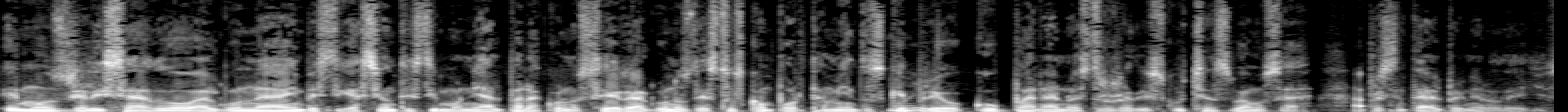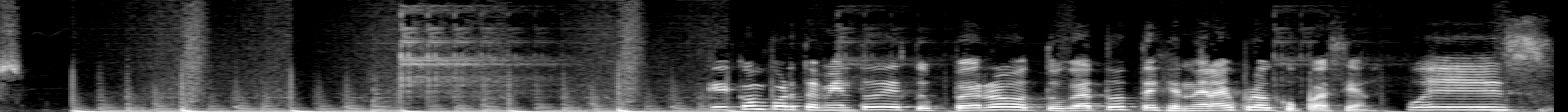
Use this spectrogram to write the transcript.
Hemos realizado alguna investigación testimonial para conocer algunos de estos comportamientos que preocupan a nuestros radioescuchas. Vamos a, a presentar el primero de ellos. ¿Qué comportamiento de tu perro o tu gato te genera preocupación? Pues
